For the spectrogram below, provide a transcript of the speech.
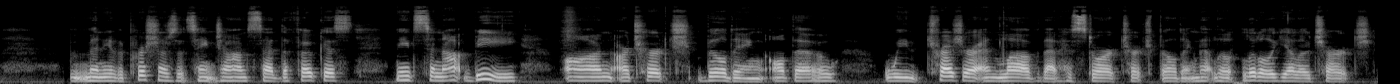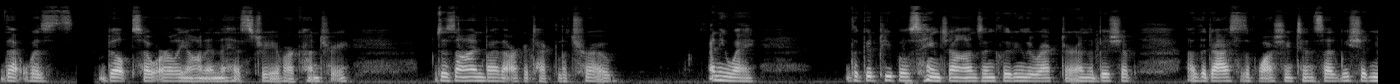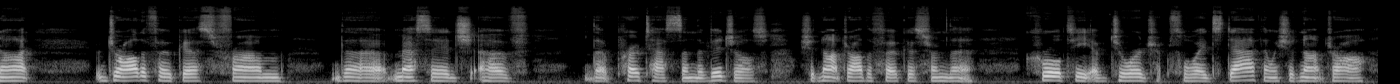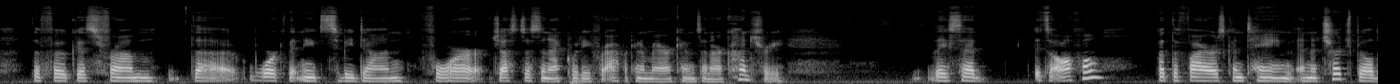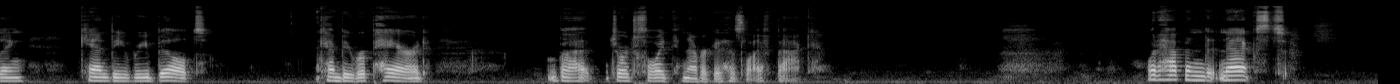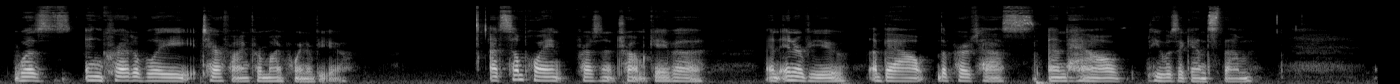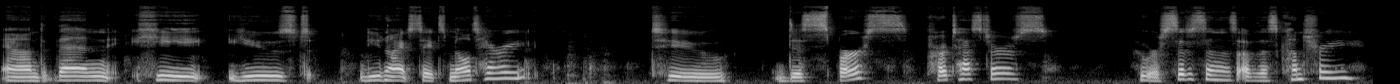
many of the parishioners at St. John's said the focus needs to not be on our church building, although we treasure and love that historic church building, that little yellow church that was built so early on in the history of our country, designed by the architect Latrobe. Anyway, the good people of St. John's, including the rector and the bishop of the Diocese of Washington, said we should not draw the focus from the message of the protests and the vigils. We should not draw the focus from the cruelty of George Floyd's death, and we should not draw the focus from the work that needs to be done for justice and equity for African Americans in our country. They said it's awful, but the fire is contained, and a church building can be rebuilt, can be repaired, but George Floyd can never get his life back. What happened next was incredibly terrifying from my point of view. At some point, President Trump gave a, an interview about the protests and how he was against them. And then he used the United States military to disperse protesters who are citizens of this country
